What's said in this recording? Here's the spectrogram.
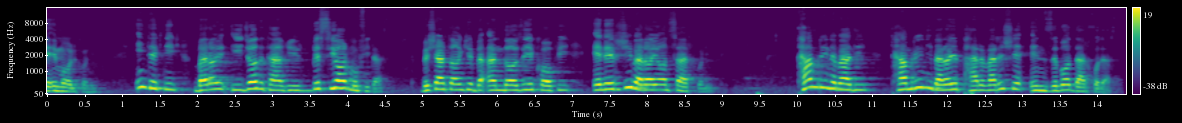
اعمال کنید. این تکنیک برای ایجاد تغییر بسیار مفید است. به شرط آنکه به اندازه کافی انرژی برای آن صرف کنید. تمرین بعدی تمرینی برای پرورش انضباط در خود است.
